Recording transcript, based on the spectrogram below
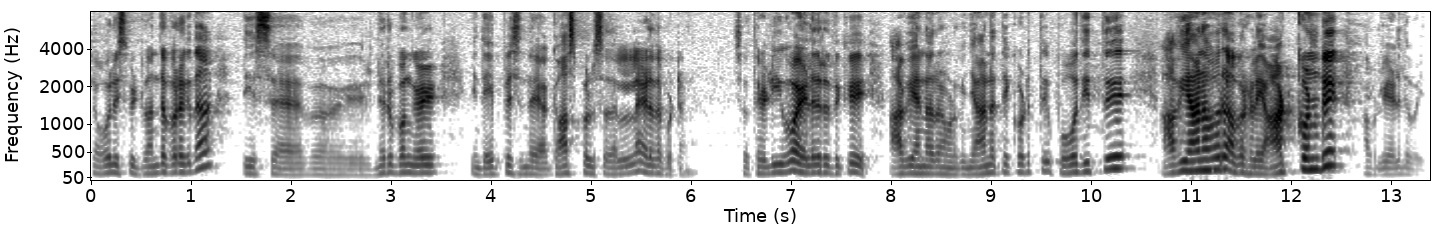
ஸோ ஹோலி ஸ்பிரிட் வந்த பிறகு தான் தீஸ் uh, நிருபங்கள் இந்த எப்பிஸ் இந்த காஸ்பல்ஸ் அதெல்லாம் எழுதப்பட்டன. ஸோ தெளிவாக எழுதுறதுக்கு ஆவியானவர் அவங்களுக்கு ஞானத்தை கொடுத்து போதித்து ஆவியானவர் அவர்களை ஆட்கொண்டு அவர்களை எழுத வைத்தார்.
